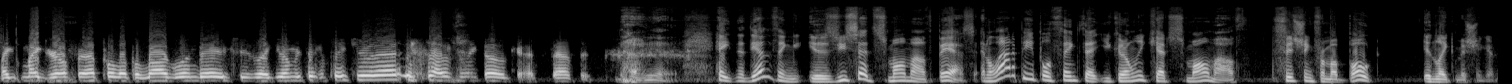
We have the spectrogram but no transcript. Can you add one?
My my girlfriend, I pulled up a log one day, and she's like, "You want me to take a picture of that?" I was like, "Oh god, stop it." yeah. Hey, now the other thing is you said smallmouth bass, and a lot of people think that you can only catch smallmouth fishing from a boat in Lake Michigan.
